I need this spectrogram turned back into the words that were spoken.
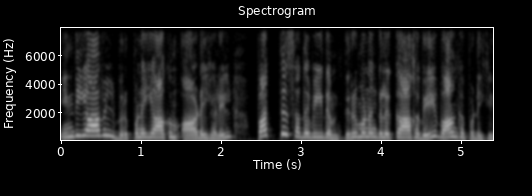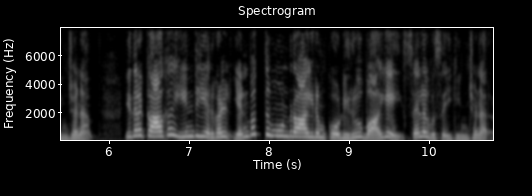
இந்தியாவில் விற்பனையாகும் ஆடைகளில் பத்து சதவீதம் திருமணங்களுக்காகவே வாங்கப்படுகின்றன. இதற்காக இந்தியர்கள் எண்பத்து மூன்றாயிரம் கோடி ரூபாயை செலவு செய்கின்றனர்.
